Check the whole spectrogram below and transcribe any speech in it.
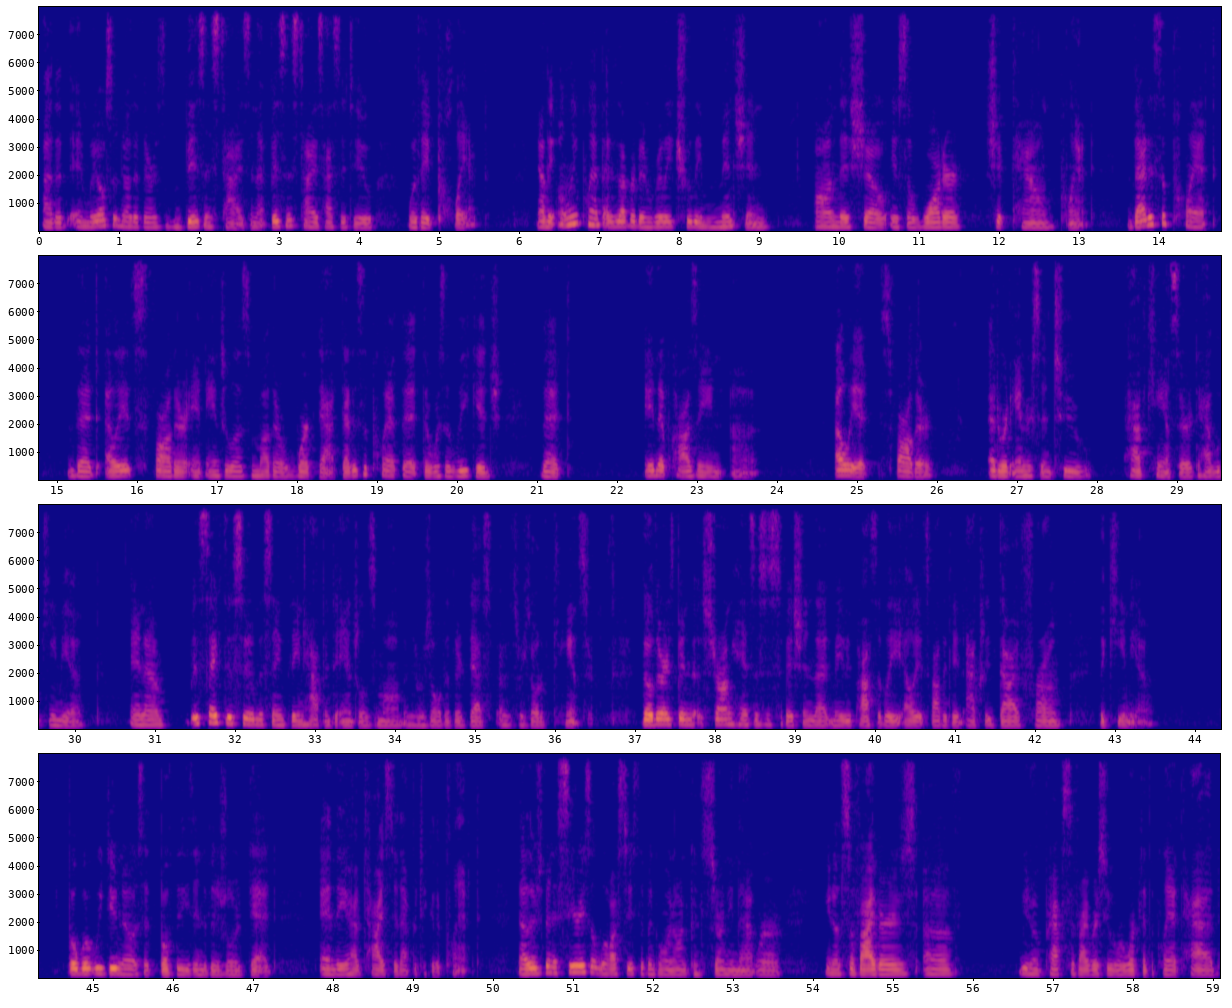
Uh, that, and we also know that there's business ties, and that business ties has to do with a plant. Now, the only plant that has ever been really truly mentioned on this show is the Washington Township plant. That is the plant that Elliot's father and Angela's mother worked at. That is the plant that there was a leakage that ended up causing uh, Elliot's father, Edward Anderson, to have cancer, to have leukemia. And um, it's safe to assume the same thing happened to Angela's mom and the result of their deaths as a result of cancer. Though there has been strong hints of suspicion that maybe possibly Elliot's father didn't actually die from leukemia. But what we do know is that both of these individuals are dead and they have ties to that particular plant. Now, there's been a series of lawsuits that have been going on concerning that, where you know, survivors of, you know, perhaps survivors who were worked at the plant had,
